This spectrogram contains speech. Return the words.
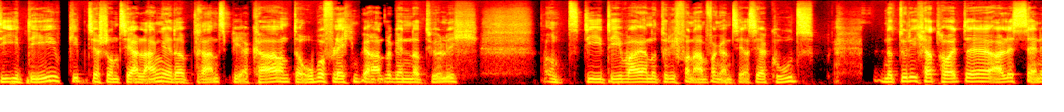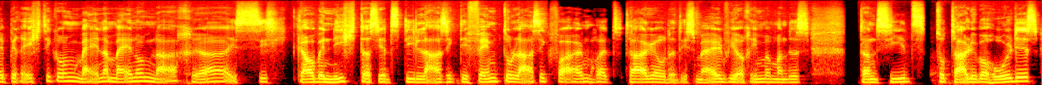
Die Idee gibt es ja schon sehr lange, der Trans-PRK und der Oberflächenbehandlungen natürlich. Und die Idee war ja natürlich von Anfang an sehr, sehr gut. Natürlich hat heute alles seine Berechtigung, meiner Meinung nach. Ja, ich glaube nicht, dass jetzt die LASIK, die Femto-LASIK vor allem heutzutage oder die Smile, wie auch immer man das dann sieht, total überholt ist.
